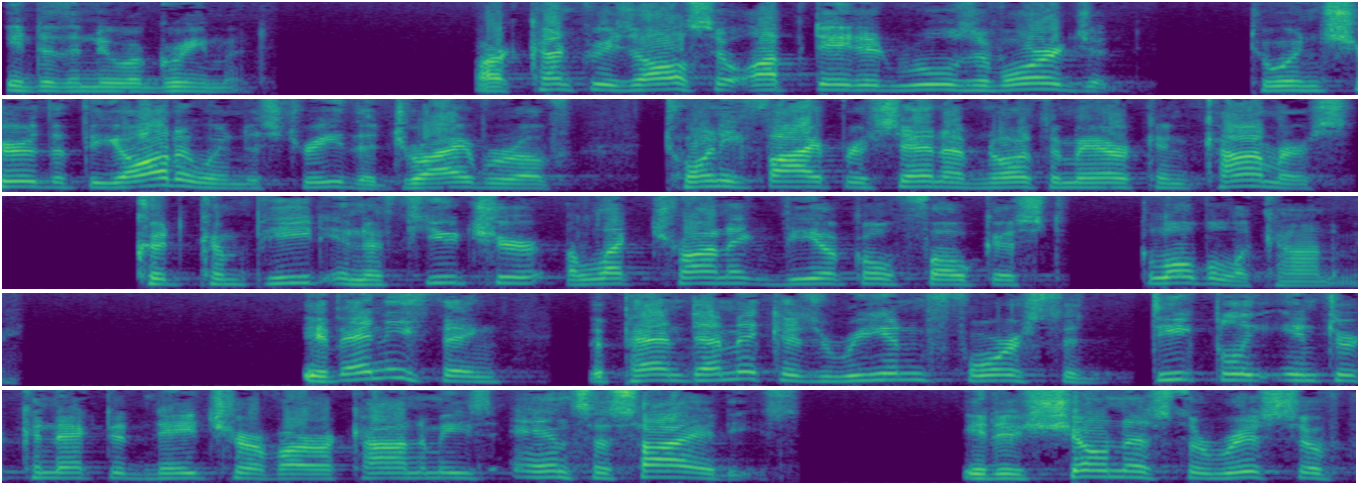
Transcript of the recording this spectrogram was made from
into the new agreement. Our countries also updated rules of origin to ensure that the auto industry, the driver of 25% of North American commerce, could compete in a future electronic vehicle focused global economy. If anything, the pandemic has reinforced the deeply interconnected nature of our economies and societies. It has shown us the risks of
